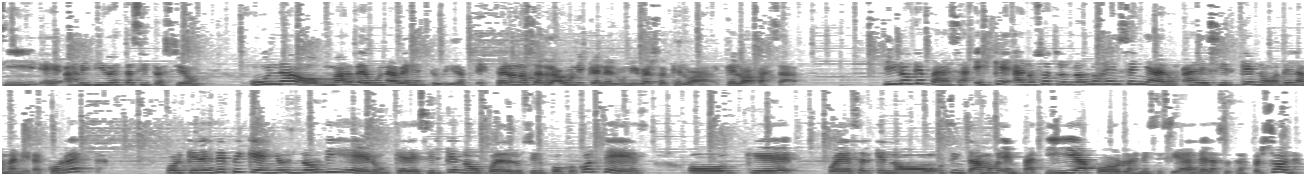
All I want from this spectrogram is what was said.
si eh, has vivido esta situación una o más de una vez en tu vida. Espero no ser la única en el universo que lo ha, que lo ha pasado. Y lo que pasa es que a nosotros no nos enseñaron a decir que no de la manera correcta. Porque desde pequeños nos dijeron que decir que no puede lucir poco cortés o que puede ser que no sintamos empatía por las necesidades de las otras personas.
